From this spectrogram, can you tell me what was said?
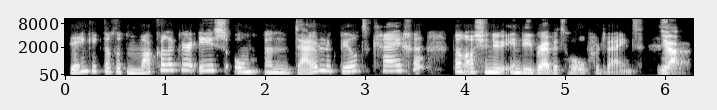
denk ik dat het makkelijker is om een duidelijk beeld te krijgen dan als je nu in die rabbit hole verdwijnt. Ja.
